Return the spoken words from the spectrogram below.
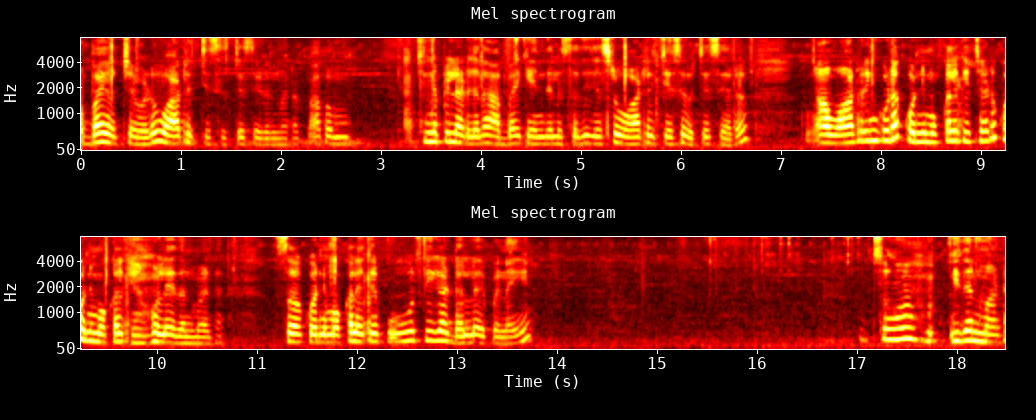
అబ్బాయి వచ్చేవాడు వాటర్ ఇచ్చేసి వచ్చేసాడు అనమాట పాపం చిన్నపిల్లాడు కదా అబ్బాయికి ఏం తెలుస్తుంది జస్ట్ వాటర్ ఇచ్చేసి వచ్చేసాడు. ఆ వాటరింగ్ కూడా కొన్ని మొక్కలకి ఇచ్చాడు కొన్ని మొక్కలకి ఇవ్వలేదన్నమాట. సో కొన్ని మొక్కలు అయితే పూర్తిగా డల్ అయిపోయినాయి. సో ఇదన్నమాట.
